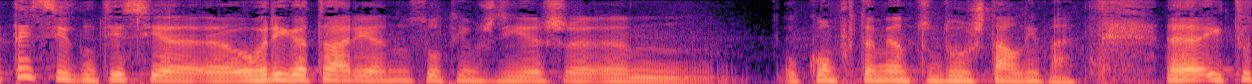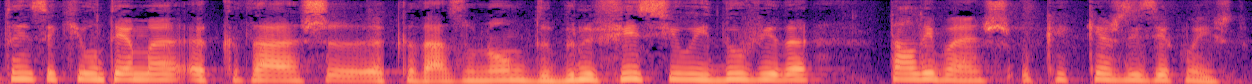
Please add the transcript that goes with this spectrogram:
Tem sido notícia obrigatória nos últimos dias o comportamento dos talibã. Uh, e tu tens aqui um tema a que, dás, a que dás o nome de benefício e dúvida talibãs. O que é que queres dizer com isto?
